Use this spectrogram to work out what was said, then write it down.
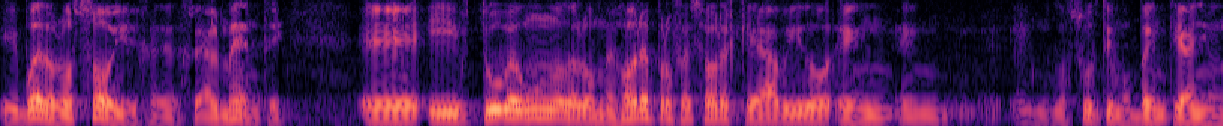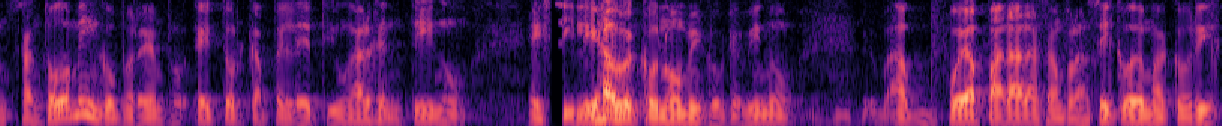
y bueno, lo soy realmente, eh, y tuve uno de los mejores profesores que ha habido en, los últimos 20 años en Santo Domingo, por ejemplo, Héctor Capelletti, un argentino exiliado económico que vino, fue a parar a San Francisco de Macorís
